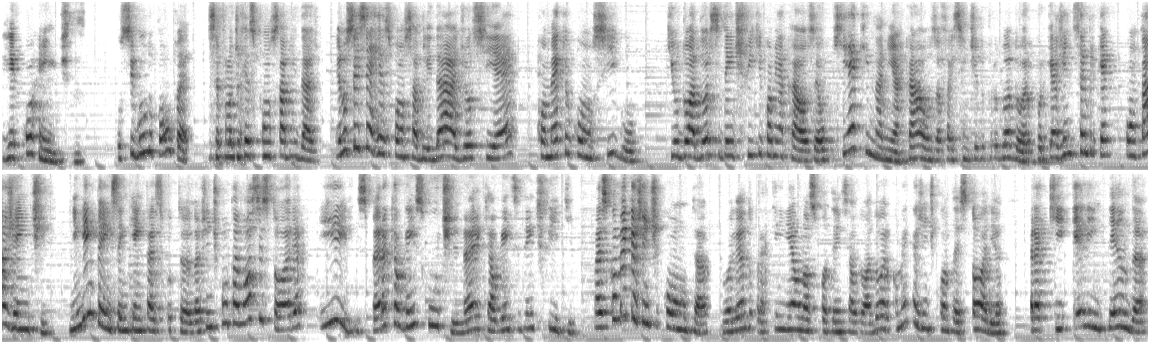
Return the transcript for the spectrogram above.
recorrentes. O segundo ponto é, você falou de responsabilidade. Eu não sei se é responsabilidade ou se é como é que eu consigo que o doador se identifique com a minha causa. O que é que na minha causa faz sentido para o doador? Porque a gente sempre quer contar a gente. Ninguém pensa em quem está escutando. A gente conta a nossa história e espera que alguém escute, né? Que alguém se identifique. Mas como é que a gente conta? Olhando para quem é o nosso potencial doador, como é que a gente conta a história para que ele entenda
